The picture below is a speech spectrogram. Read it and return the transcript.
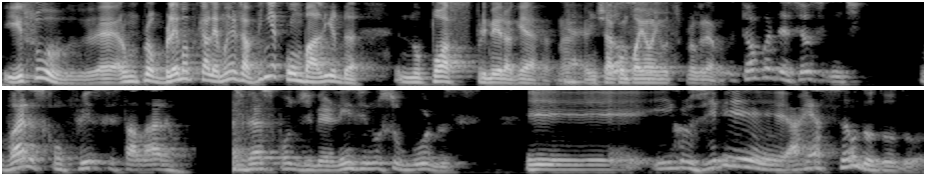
E isso era um problema porque a Alemanha já vinha combalida no pós-Primeira Guerra, né? É, que a gente então, já acompanhou sim, em outros programas. Então aconteceu o seguinte: vários conflitos se instalaram em diversos pontos de Berlim e nos subúrbios. E, e inclusive, a reação do, do, do,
